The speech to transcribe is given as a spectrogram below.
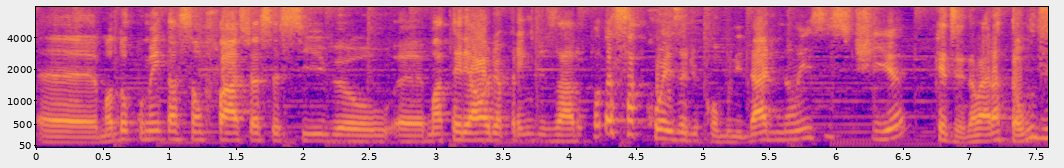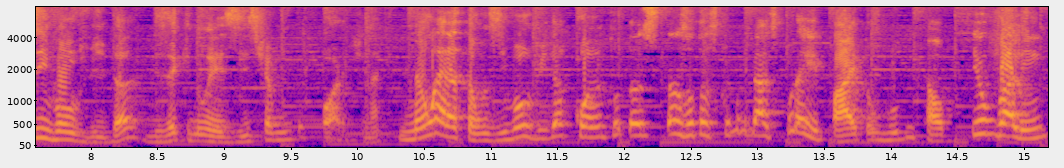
é, uma documentação fácil, acessível, é, material de aprendizado, toda essa coisa de comunidade não existia, quer dizer, não era tão desenvolvida, dizer que não existe é muito forte, né? Não era tão desenvolvida quanto das, das outras comunidades por aí, Python, Ruby e tal. E o Valim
